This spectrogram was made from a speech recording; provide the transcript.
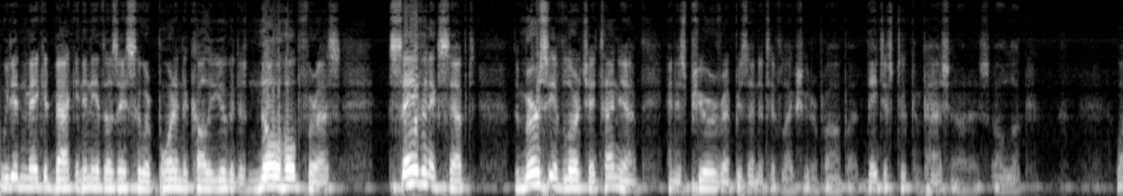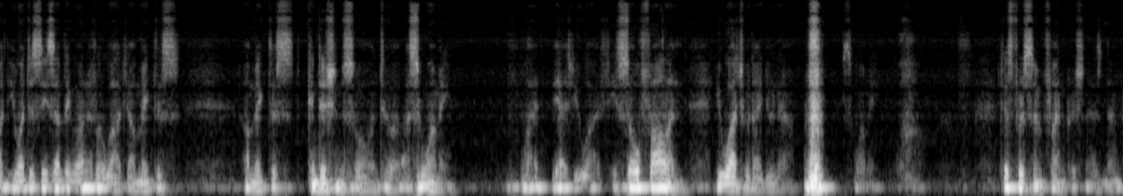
we didn't make it back in any of those ages, who were born into Kali Yuga. There's no hope for us, save and except the mercy of Lord Chaitanya and his pure representative like Srila Prabhupada. They just took compassion on us. Oh, look. What, you want to see something wonderful? Watch. I'll make this, I'll make this conditioned soul into a, a swami. What? Yes, you watch. He's so fallen. You watch what I do now. Swami. Just for some fun, Krishna has done.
